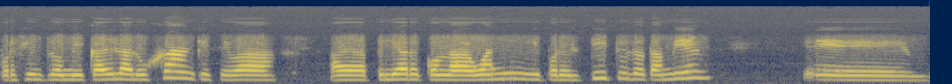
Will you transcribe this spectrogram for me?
por ejemplo, Micaela Luján, que se va a pelear con la Guanini por el título también. Eh,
